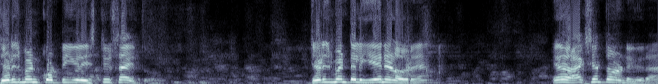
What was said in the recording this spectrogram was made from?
ಜಡ್ಜ್ಮೆಂಟ್ ಕೊಟ್ಟು ಈಗ ಎಷ್ಟು ದಿವಸ ಆಯಿತು. ಜಡ್ಜ್ಮೆಂಟಲ್ಲಿ ಏನು ಹೇಳೋರೆ ಏನಾದ್ರು ಆ್ಯಕ್ಷನ್ ತೊಗೊಂಡಿದ್ದೀರಾ?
